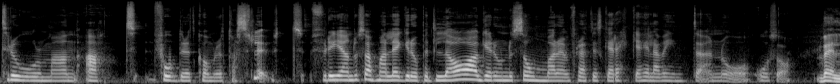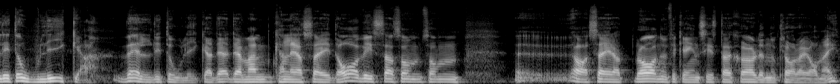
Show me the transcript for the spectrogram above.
tror man att fodret kommer att ta slut? För det är ändå så att man lägger upp ett lager under sommaren för att det ska räcka hela vintern och, och så. Väldigt olika. Väldigt olika. Där, där man kan läsa idag vissa som, som ja, säger att bra nu fick jag in sista skörden, nu klarar jag mig.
